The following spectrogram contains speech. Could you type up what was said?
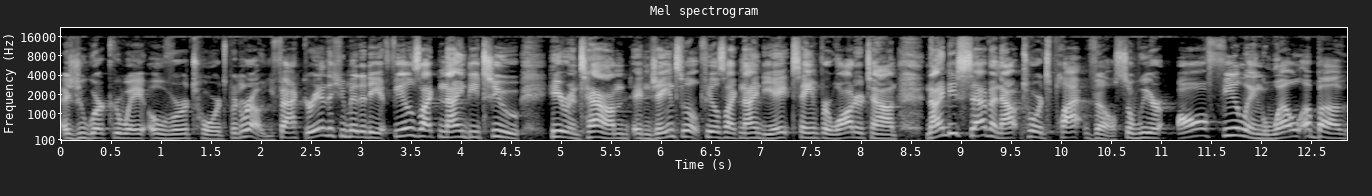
as you work your way over towards Monroe. You factor in the humidity, it feels like 92 here in town. In Janesville, it feels like 98, same for Watertown. 97 out towards Platteville. So we are all feeling well above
